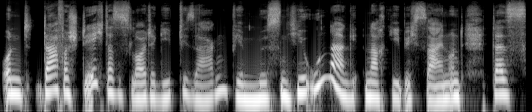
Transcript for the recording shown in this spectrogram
Und da verstehe ich, dass es Leute gibt, die sagen, wir müssen hier unnachgiebig ausgiebig sein. Und das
